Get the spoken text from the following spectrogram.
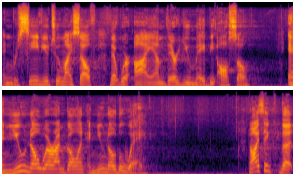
and receive you to myself, that where I am, there you may be also. And you know where I'm going, and you know the way. Now, I think that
